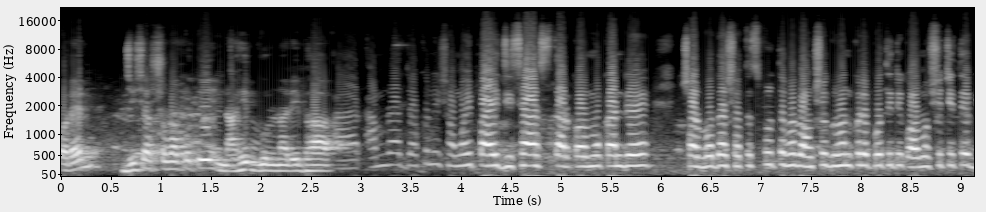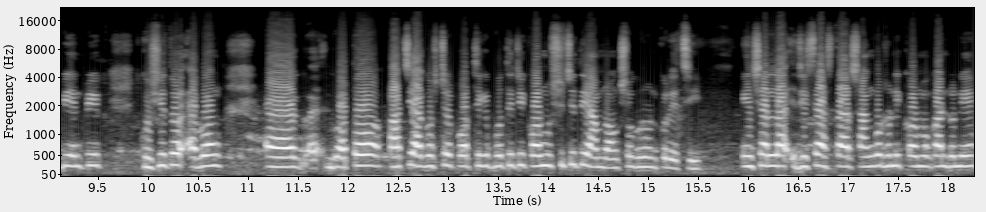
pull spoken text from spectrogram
করেন জিসাস সভাপতি নাহিদ গুলনারিভা আমরা যখনই সময় পাই, জিসাস তার কর্মকাণ্ডে সর্বদা স্বতঃস্ফূর্তভাবে অংশগ্রহণ করে প্রতিটি কর্মসূচিতে বিএনপি ঘোষিত এবং গত পাঁচই আগস্টের পর থেকে প্রতিটি কর্মসূচিতে আমরা অংশগ্রহণ করেছি। ইনশাল্লাহ জিসাস তার সাংগঠনিক কর্মকাণ্ড নিয়ে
